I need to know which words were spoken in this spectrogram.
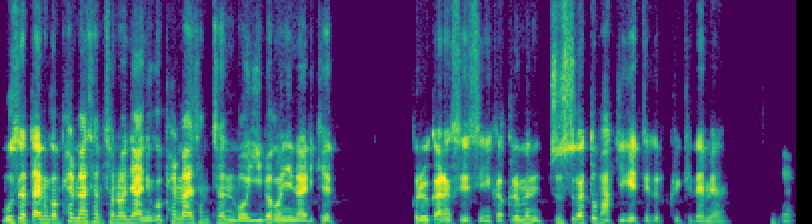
못 샀다는 건 83,000원이 아니고 83,200원이나 이렇게 그럴 가능성이 있으니까 그러면 주수가 또 바뀌겠지 그- 그렇게 되면 네.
